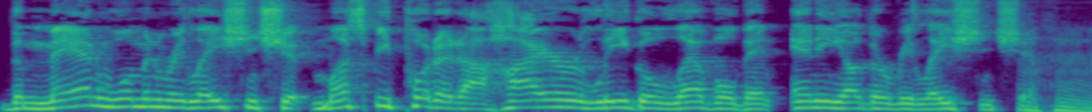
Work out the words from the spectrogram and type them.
the man woman relationship must be put at a higher legal level than any other relationship. Mm-hmm.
